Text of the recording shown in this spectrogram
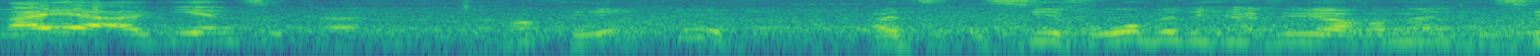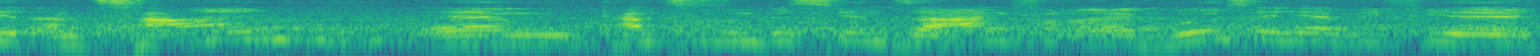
freier agieren zu können. Okay, gut. Als CFO bin ich natürlich auch immer interessiert an Zahlen. Ähm, kannst du so ein bisschen sagen von eurer Größe her, wie viel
